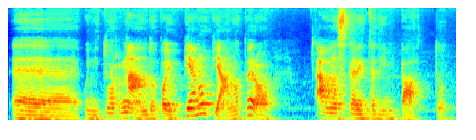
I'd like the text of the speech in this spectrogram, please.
eh, quindi tornando poi piano piano però a una scaletta di impatto.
